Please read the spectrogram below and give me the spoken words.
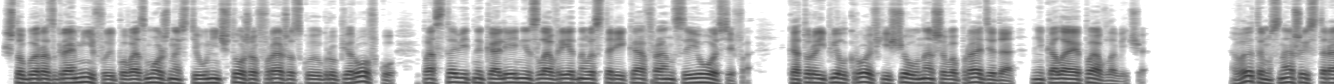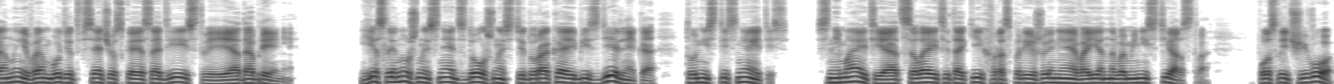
чтобы, разгромив и по возможности уничтожив вражескую группировку, поставить на колени зловредного старика Франца Иосифа, который пил кровь еще у нашего прадеда Николая Павловича. В этом с нашей стороны вам будет всяческое содействие и одобрение. Если нужно снять с должности дурака и бездельника, то не стесняйтесь. Снимайте и отсылайте таких в распоряжение военного министерства, после чего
